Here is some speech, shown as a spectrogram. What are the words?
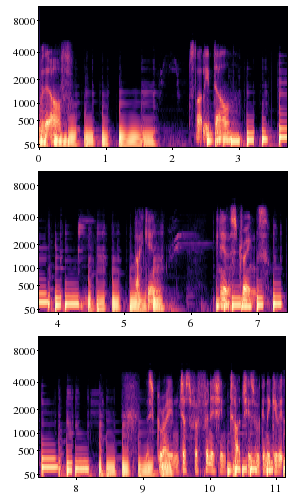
With it off. Slightly dull. Back in. You can hear the strings. It's great, and just for finishing touches, we're going to give it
